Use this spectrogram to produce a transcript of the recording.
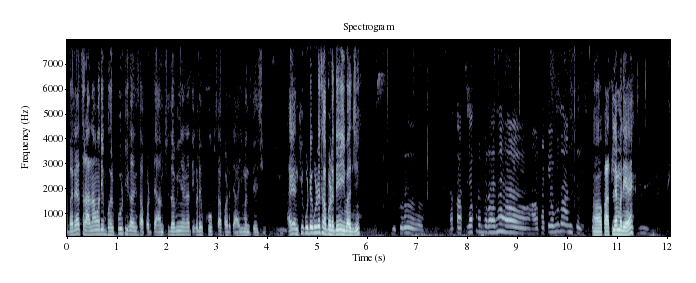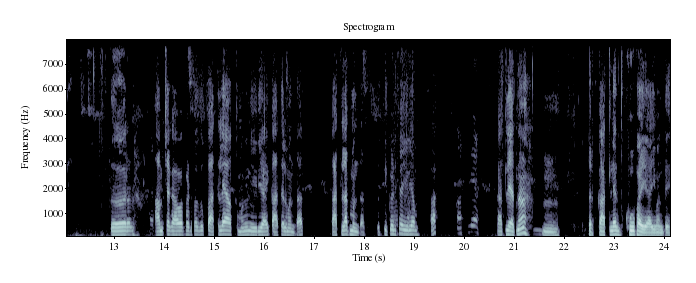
बऱ्याच रानामध्ये भरपूर ठिकाणी सापडते. आमची जमीन आहे ना तिकडे खूप सापडते आई म्हणते अशी आई आणखी कुठे कुठे सापडते ही भाजी? कातल्यामध्ये आहे? तर आमच्या गावाकडचा जो कातल्या म्हणून एरिया आहे कातल म्हणतात कातलात म्हणतात. तर तिकडच्या एरिया हा? कातल्यात ना? हम्म. तर कातल्यात खूप आहे आई म्हणते.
